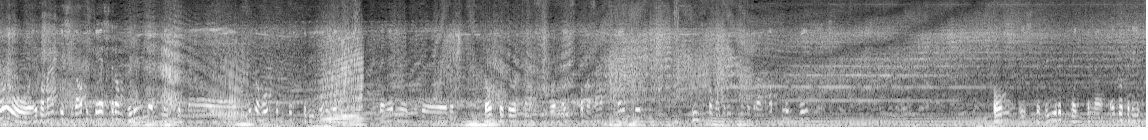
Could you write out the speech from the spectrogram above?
So, im Moment ist der David gestern am Fliegen mit dem äh, 700 durch 300. Dann haben wir jetzt äh, den Doppel-Durchmesser von 1,6 Meter, 5,3 Kilogramm Abfluggewicht. Und ist befeuert mit einem Ego-Drift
